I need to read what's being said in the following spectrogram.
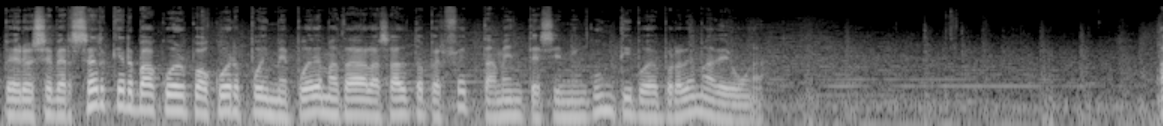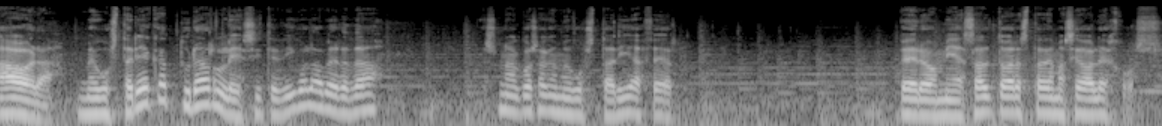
Pero ese Berserker va cuerpo a cuerpo y me puede matar al asalto perfectamente, sin ningún tipo de problema de una. Ahora, me gustaría capturarle, si te digo la verdad. Es una cosa que me gustaría hacer. Pero mi asalto ahora está demasiado lejos.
